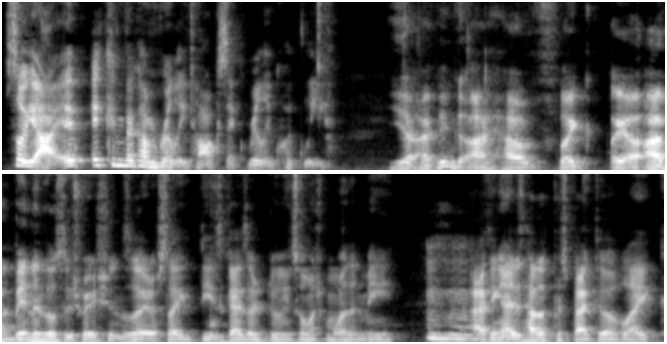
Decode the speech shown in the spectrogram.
So yeah, it, it can become really toxic really quickly. Yeah, I think I have like like I- I've been in those situations where it's like these guys are doing so much more than me. hmm I think I just have the perspective of like,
